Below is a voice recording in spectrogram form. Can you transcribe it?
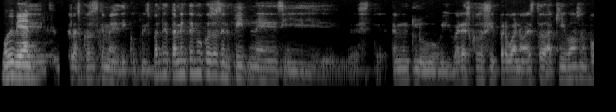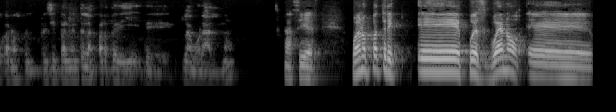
Muy bien. Eh, de las cosas que me dedico principalmente. También tengo cosas en fitness y este, tengo un club y varias cosas así, pero bueno, esto aquí vamos a enfocarnos principalmente en la parte de, laboral, ¿no? Así es. Bueno, Patrick, eh, pues bueno, eh,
